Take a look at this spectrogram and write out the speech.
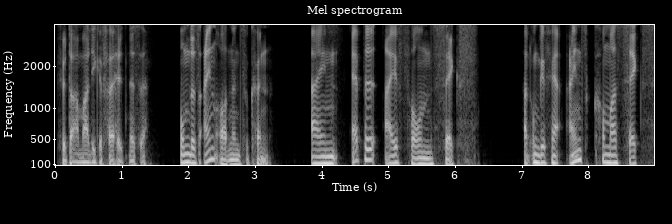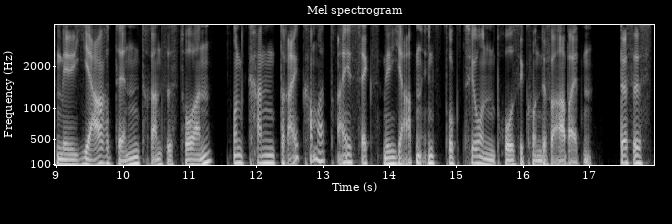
für damalige Verhältnisse. Um das einordnen zu können, ein Apple iPhone 6 hat ungefähr 1,6 Milliarden Transistoren und kann 3,36 Milliarden Instruktionen pro Sekunde verarbeiten. Das ist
